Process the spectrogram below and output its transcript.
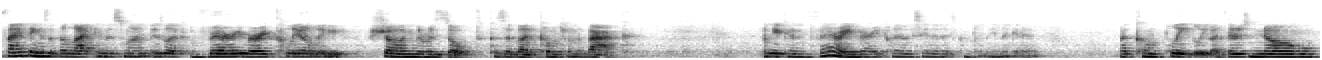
funny thing is that the light in this one is like very very clearly showing the result because it like comes from the back and you can very very clearly see that it's completely negative like completely. Like there's no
